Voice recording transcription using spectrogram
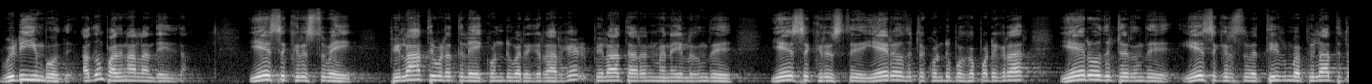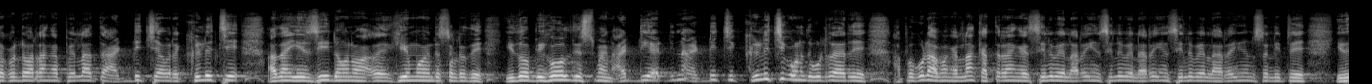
விடியும் போது அதுவும் பதினாலாம் தேதி தான் இயேசு கிறிஸ்துவை பிலாத்துவிடத்திலே கொண்டு வருகிறார்கள். பிலாத்து அரண்மனையிலிருந்து இயேசு கிறிஸ்து ஏரோதிட்ட கொண்டு போகப்படுகிறார். ஏரோதிட்டிருந்து இயேசு கிறிஸ்துவை திரும்ப பிலாத்திட்ட கொண்டு வர்றாங்க. பிலாத்தை அடித்து அவரை கிழித்து அதான் எசிடோனோ ஹியூமோ என்று சொல்கிறது இதோ பிஹோல் திஸ் மேன் அடி அடின்னு அடித்து கிழித்து கொண்டு வந்து விடுறாரு. அப்போ கூட அவங்கெல்லாம் கத்துறாங்க சிலுவையில் அறையும் சிலுவையில் அறையும் சிலுவையில் அறையும்னு சொல்லிட்டு இது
